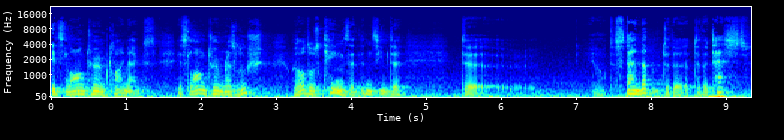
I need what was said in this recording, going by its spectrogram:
its long term climax, its long term resolution, with all those kings that didn't seem to, to, you know, to stand up to the, to the test.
